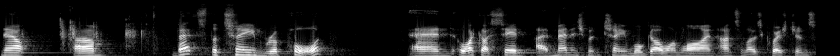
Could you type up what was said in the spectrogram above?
Now, um, that's the team report. And like I said, a management team will go online, answer those questions,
